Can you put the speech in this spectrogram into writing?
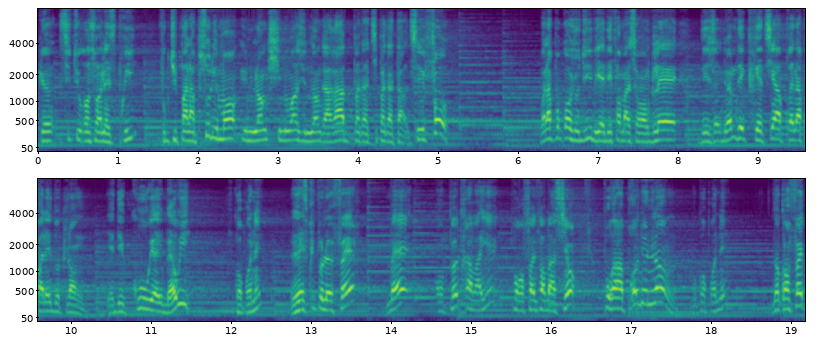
que si tu reçois l'esprit, il faut que tu parles absolument une langue chinoise, une langue arabe, patati patata. C'est faux. Voilà pourquoi aujourd'hui il y a des formations anglais, même des chrétiens apprennent à parler d'autres langues. Il y a des cours, il y a, ben oui, vous comprenez? L'esprit peut le faire, mais on peut travailler pour faire une formation, pour apprendre une langue, vous comprenez? Donc en fait,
